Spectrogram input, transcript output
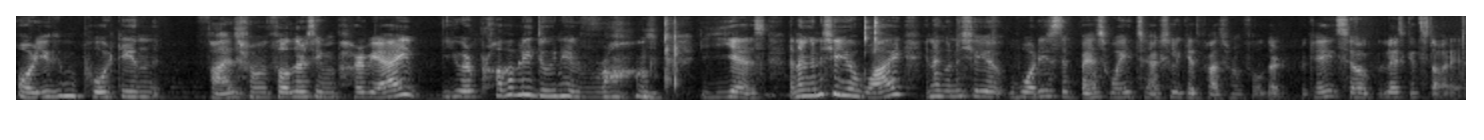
or you importing files from folders in Power BI, you are probably doing it wrong. yes, and I'm going to show you why, and I'm going to show you what is the best way to actually get files from folder. Okay, so let's get started.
